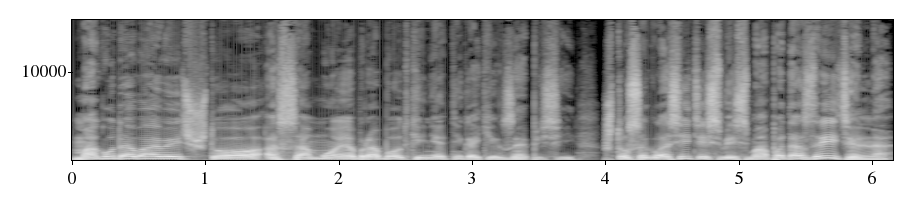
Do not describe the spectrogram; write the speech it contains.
Могу добавить, что о самой обработке нет никаких записей, что, согласитесь, весьма подозрительно».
